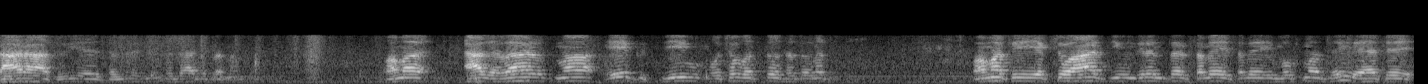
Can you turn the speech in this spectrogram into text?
તારા સૂર્ય, ચંદ્ર બધા પ્રમાણ. આમાં આ વ્યવહારમાં એક જીવ ઓછો વધતો થતો નથી. આમાંથી એકસો આઠ જીવ નિરંતર સમય સમય મોક્ષમાં જઈ રહ્યા છે.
